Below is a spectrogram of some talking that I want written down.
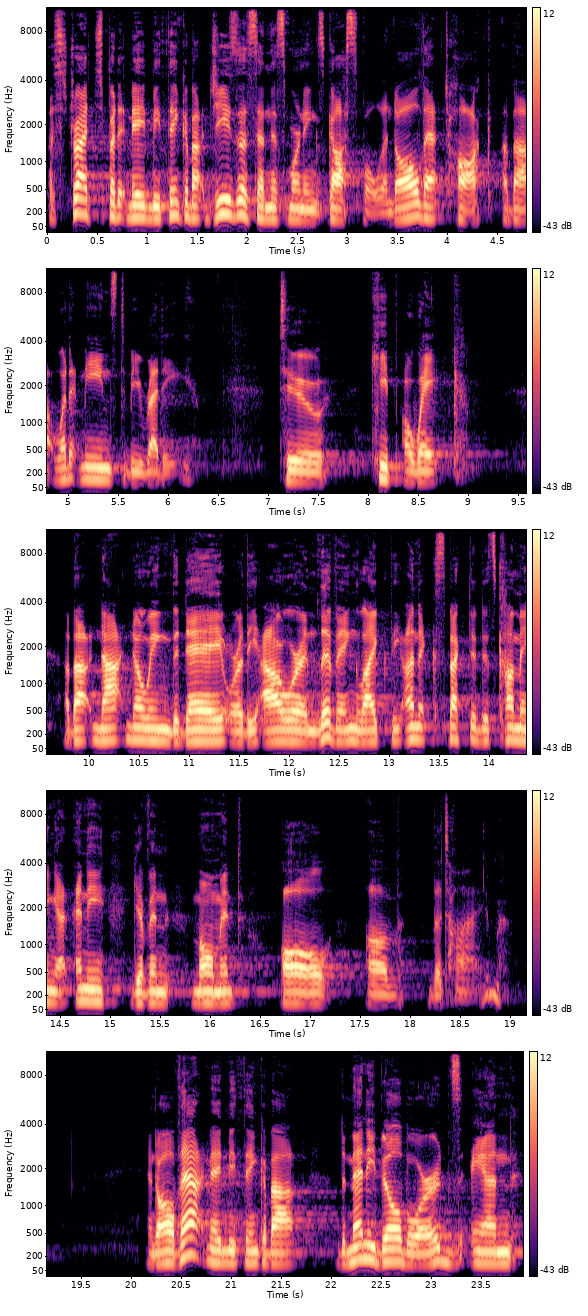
a stretch, but it made me think about Jesus and this morning's gospel and all that talk about what it means to be ready, to keep awake, about not knowing the day or the hour and living like the unexpected is coming at any given moment all of the time. And all that made me think about the many billboards and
